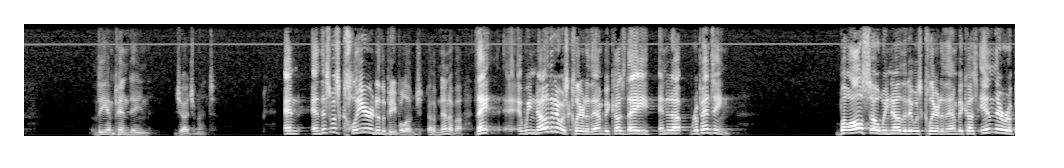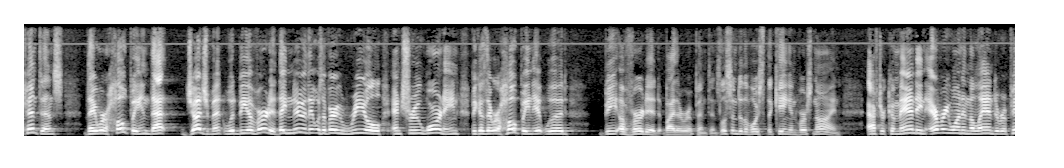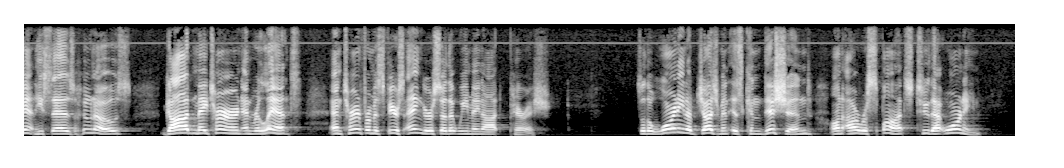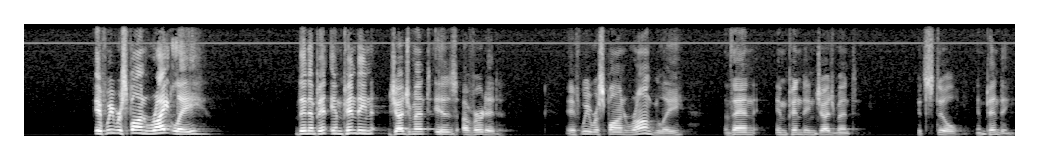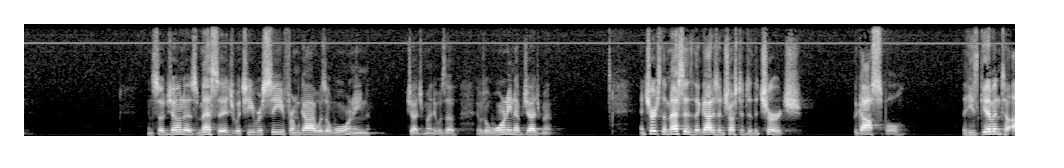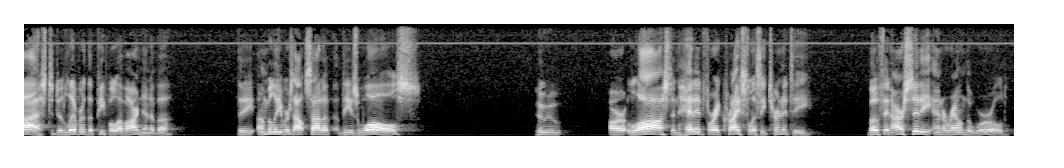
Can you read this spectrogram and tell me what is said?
the impending judgment. And, and this was clear to the people of, of Nineveh. They, we know that it was clear to them because they ended up repenting. But also, we know that it was clear to them because in their repentance, they were hoping that judgment would be averted. They knew that it was a very real and true warning because they were hoping it would be averted by their repentance. Listen to the voice of the king in verse 9. After commanding everyone in the land to repent, he says, Who knows? God may turn and relent and turn from his fierce anger so that we may not perish. So the warning of judgment is conditioned on our response to that warning. If we respond rightly, then impending judgment is averted. If we respond wrongly, then impending judgment it's still impending. And so Jonah's message, which he received from God, was a warning judgment. It was a, it was a warning of judgment. And, church, the message that God has entrusted to the church, the gospel, that he's given to us to deliver the people of our Nineveh, the unbelievers outside of these walls who are lost and headed for a Christless eternity, both in our city and around the world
